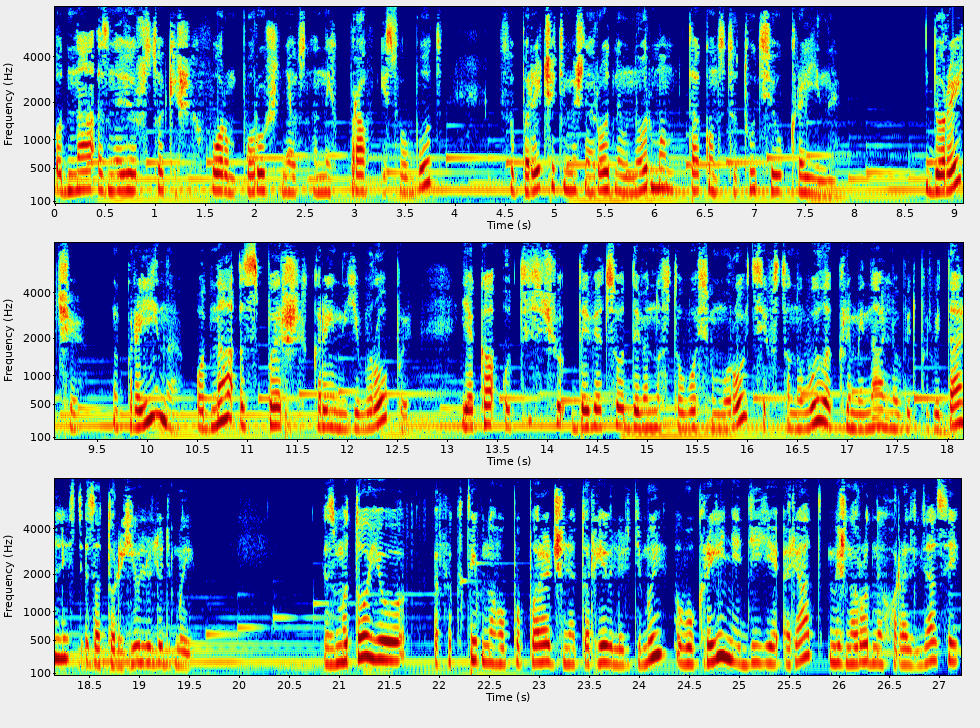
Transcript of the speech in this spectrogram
одна з найжорстокіших форм порушення основних прав і свобод суперечить міжнародним нормам та Конституції України. До речі, Україна одна з перших країн Європи, яка у 1998 році встановила кримінальну відповідальність за торгівлю людьми. З метою ефективного попередження торгівлі людьми в Україні діє ряд міжнародних організацій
